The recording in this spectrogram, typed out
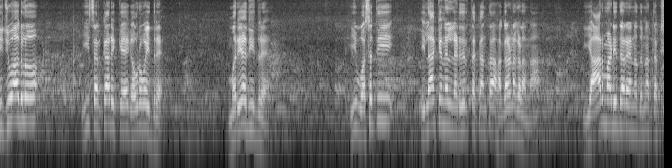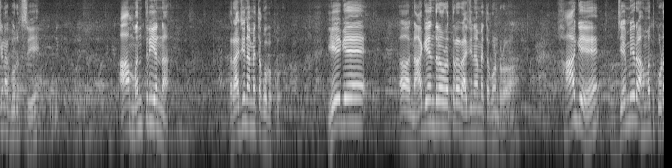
ನಿಜವಾಗಲೂ ಈ ಸರ್ಕಾರಕ್ಕೆ ಗೌರವ ಇದ್ದರೆ ಮರ್ಯಾದೆ ಇದ್ದರೆ ಈ ವಸತಿ ಇಲಾಖೆನಲ್ಲಿ ನಡೆದಿರ್ತಕ್ಕಂಥ ಹಗರಣಗಳನ್ನು ಯಾರು ಮಾಡಿದ್ದಾರೆ ಅನ್ನೋದನ್ನು ತಕ್ಷಣ ಗುರುತಿಸಿ ಆ ಮಂತ್ರಿಯನ್ನು ರಾಜೀನಾಮೆ ತಗೋಬೇಕು. ಹೇಗೆ ನಾಗೇಂದ್ರ ಅವ್ರ ಹತ್ರ ರಾಜೀನಾಮೆ ತಗೊಂಡ್ರು ಹಾಗೆ ಜಮೀರ್ ಅಹಮದ್ ಕೂಡ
